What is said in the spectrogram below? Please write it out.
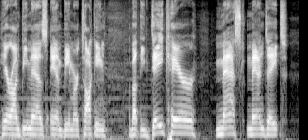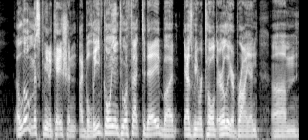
here on Beamaz and Beamer talking about the daycare mask mandate. A little miscommunication, I believe, going into effect today, but as we were told earlier, Brian, um,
